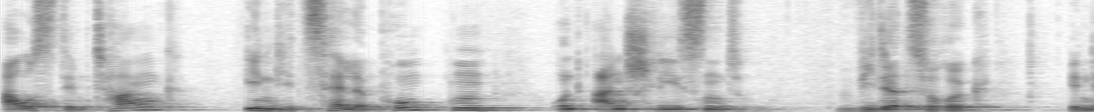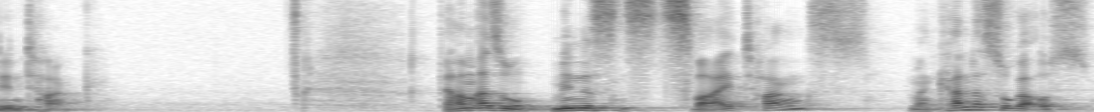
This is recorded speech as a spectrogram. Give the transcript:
aus dem Tank in die Zelle pumpen und anschließend wieder zurück in den Tank. Wir haben also mindestens zwei Tanks. Man kann das sogar aus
